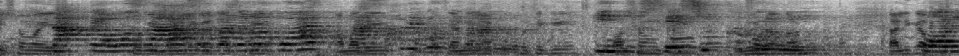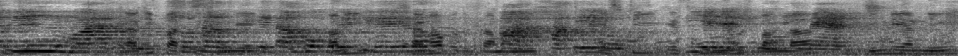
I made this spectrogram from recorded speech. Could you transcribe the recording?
এই সময়ে কবি অবস্থা মল্লিকা দাসকে আমাদের চ্যানেলের পক্ষ থেকে অসংখ্য অভিনন্দন গেল। রাজীব পাত্রের সঙ্গে আমি। Shyamapada Pramanik ST ST news Bangla Indian news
